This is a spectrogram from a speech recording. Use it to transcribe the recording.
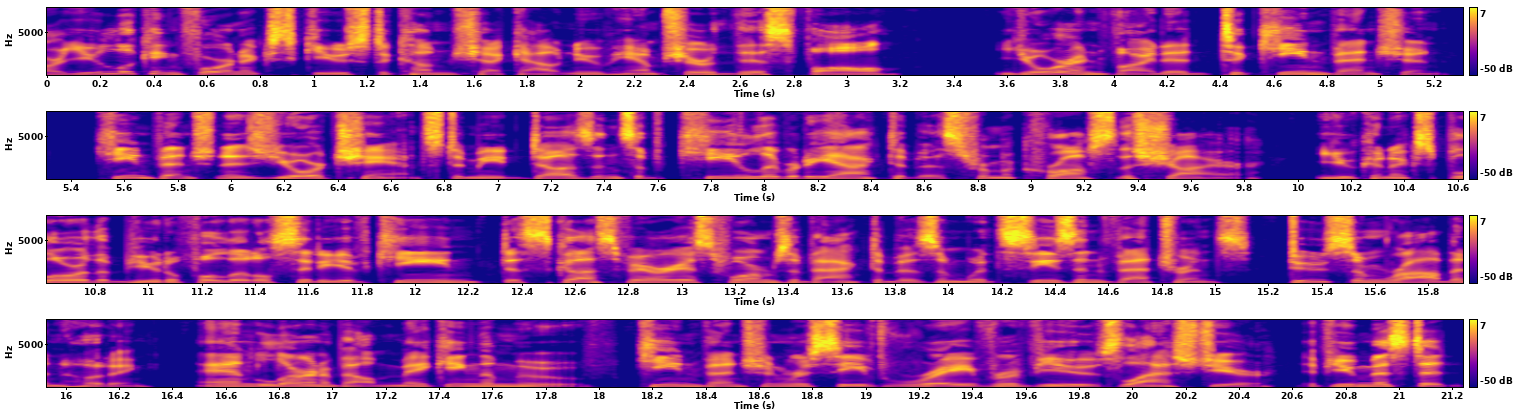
Are you looking for an excuse to come check out New Hampshire this fall? You're invited to Keenvention. Keenvention is your chance to meet dozens of key liberty activists from across the Shire. You can explore the beautiful little city of Keene, discuss various forms of activism with seasoned veterans, do some Robin Hooding, and learn about making the move. Keenvention received rave reviews last year. If you missed it,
